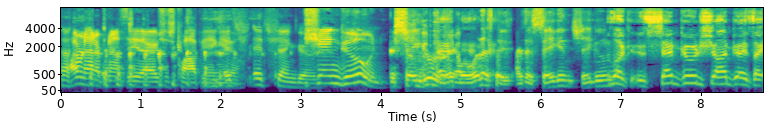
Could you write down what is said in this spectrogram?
don't know how to pronounce it either. I was just copying you. it's it's Shengun. Shangoon. It's Shangoon, right? Or what did I say? I said Sagan, Shagun. Look, Sengun, Sean, it's like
